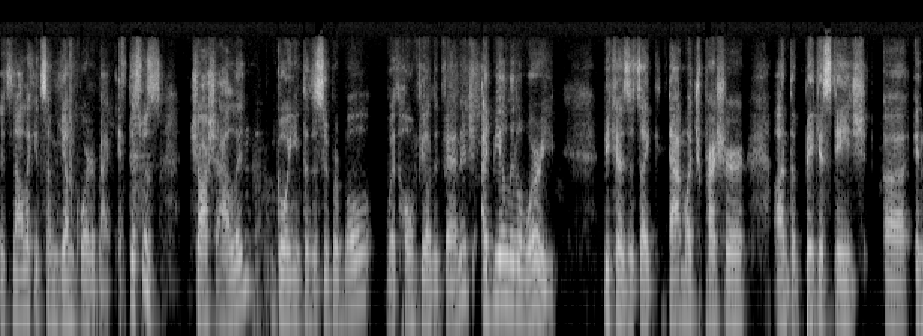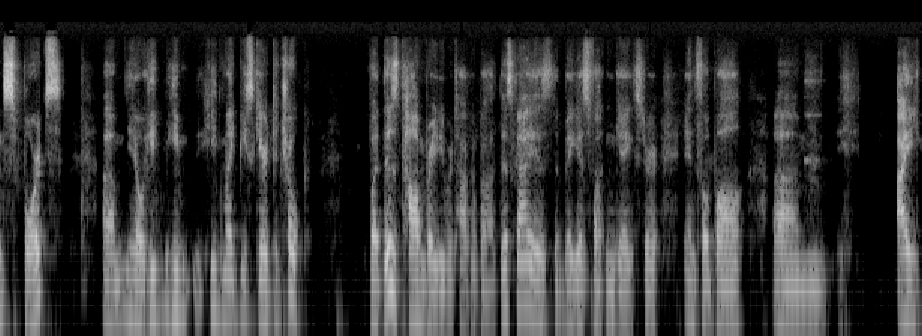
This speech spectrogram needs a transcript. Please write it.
It's not like it's some young quarterback. If this was Josh Allen going into the Super Bowl with home field advantage, I'd be a little worried because it's like that much pressure on the biggest stage uh, in sports. Um, you know, he he he might be scared to choke. But this is Tom Brady we're talking about. This guy is the biggest fucking gangster in football. Um, I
